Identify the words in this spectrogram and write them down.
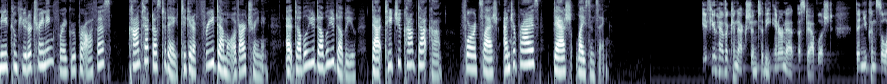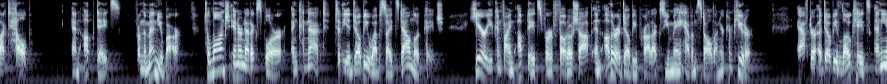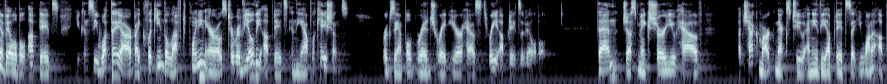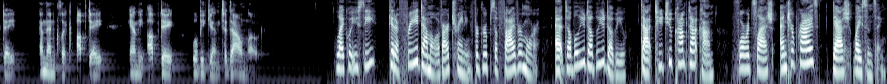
Need computer training for a group or office? Contact us today to get a free demo of our training at www.teachucomp.com forward slash enterprise dash licensing. If you have a connection to the internet established, then you can select Help and Updates from the menu bar to launch Internet Explorer and connect to the Adobe website's download page. Here you can find updates for Photoshop and other Adobe products you may have installed on your computer. After Adobe locates any available updates, you can see what they are by clicking the left pointing arrows to reveal the updates in the applications. For example, Bridge right here has three updates available. Then just make sure you have a check mark next to any of the updates that you want to update, and then click Update, and the update will begin to download. Like what you see? Get a free demo of our training for groups of five or more at www.teachucomp.com forward slash enterprise dash licensing.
